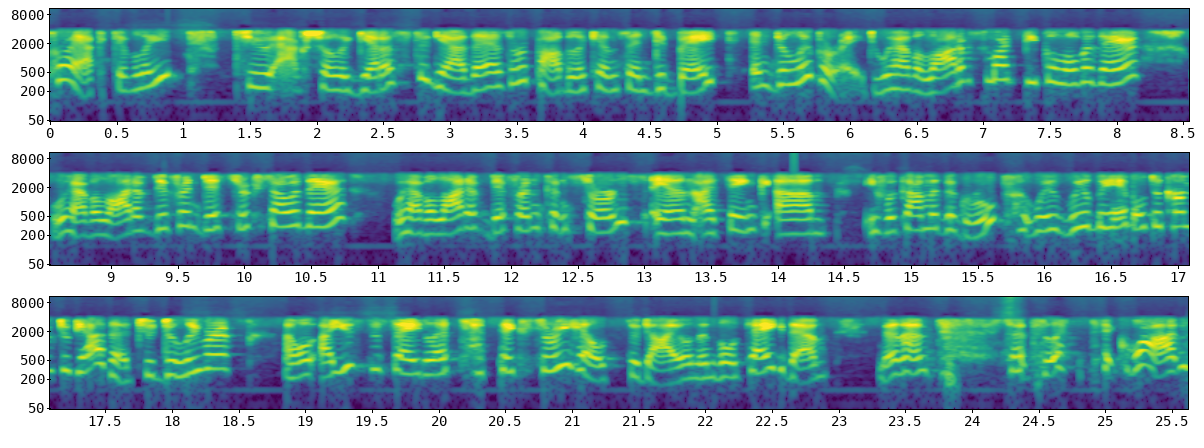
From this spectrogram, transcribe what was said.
proactively to actually get us together as Republicans and debate and deliberate. We have a lot of smart people over there. We have a lot of different districts over there. We have a lot of different concerns, and I think um, if we come as a group, we will be able to come together to deliver. I used to say, let's pick three hills to die on, and we'll take them. Then I said, let's pick one.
